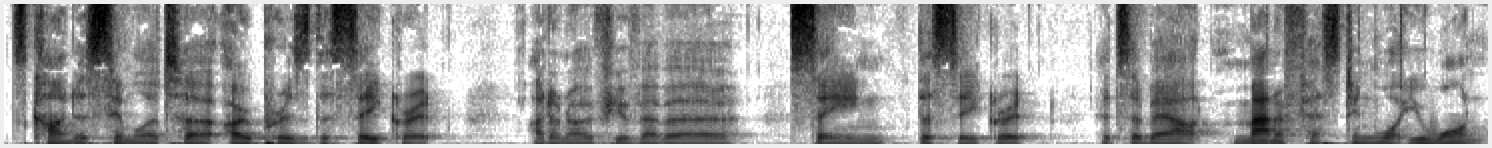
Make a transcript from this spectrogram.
It's kind of similar to Oprah's The Secret. I don't know if you've ever seen The Secret. It's about manifesting what you want.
